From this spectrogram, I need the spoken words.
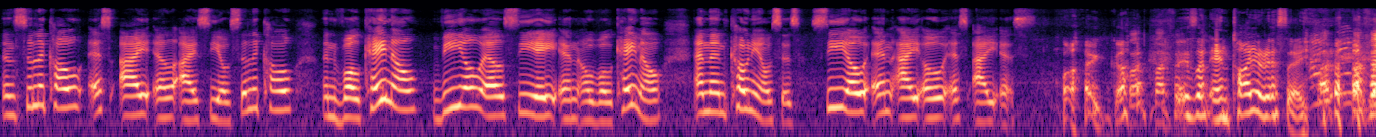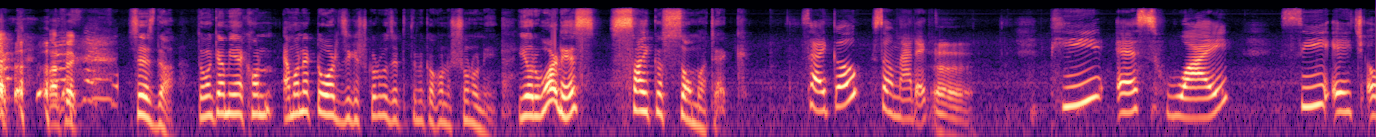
Then silico, S I L I C O, silico. Then volcano, V O L C A N O, volcano. And then coniosis, C O N I O S I S. my god. Perfect. It's an entire essay. Perfect. Perfect. তোমাকে আমি এখন এমন একটা ওয়ার্ড জিজ্ঞেস করব যেটা তুমি কখনো শুনোনি your word is psychosomatic psychosomatic P S Y C H O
